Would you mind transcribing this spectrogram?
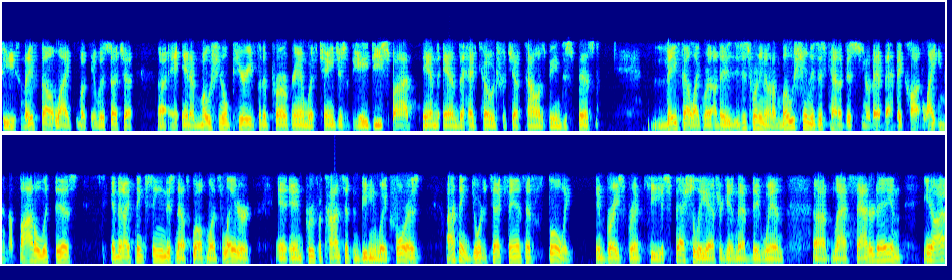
season. They felt like, look, it was such a uh, an emotional period for the program with changes at the AD spot and and the head coach with Geoff Collins being dismissed. They felt like, well, they, is this running on emotion? Is this kind of this, you know, they they caught lightning in the bottle with this? And then I think seeing this now 12 months later and, and proof of concept in beating Wake Forest, I think Georgia Tech fans have fully embrace Brent Key, especially after getting that big win uh, last Saturday. And you know, I,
